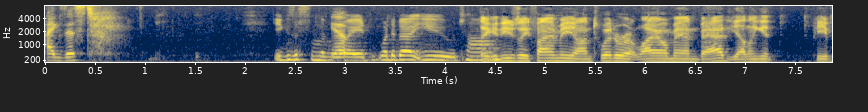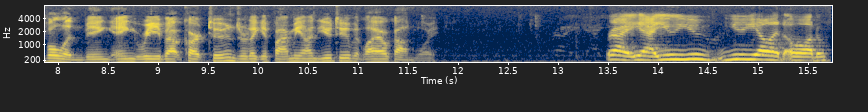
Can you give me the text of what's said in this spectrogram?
I exist. you exist in the Yep. void. What about you, Tom? They can usually find me on Twitter at LioManBad, yelling at people and being angry about cartoons, or they can find me on YouTube at Lio Convoy. Right. Yeah. You you you yell at a lot of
